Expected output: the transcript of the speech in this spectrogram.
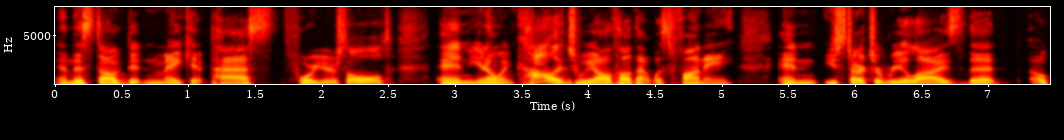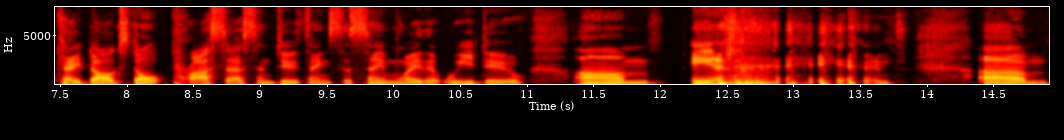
and this dog didn't make it past four years old. And you know, in college, we all thought that was funny, and you start to realize that okay, dogs don't process and do things the same way that we do. Um, and and um,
